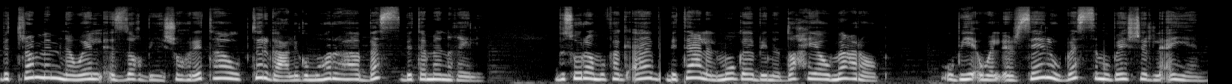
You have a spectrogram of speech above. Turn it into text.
بترمم نوال الزغبي شهرتها وبترجع لجمهورها بس بتمن غالي. بصورة مفاجأة بتعلى الموجة بين الضاحية ومعراب وبيقوى الإرسال وبث مباشر لأيام.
